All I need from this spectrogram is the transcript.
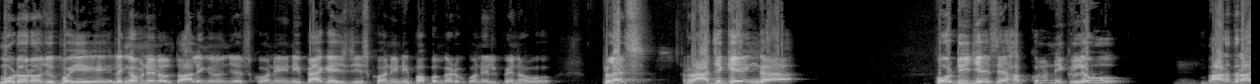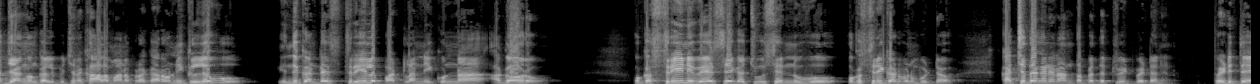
మూడో రోజు పోయి లింగమనేనులతో ఆలింగనం చేసుకొని నీ ప్యాకేజీ తీసుకొని నీ పబ్బం గడుపుకొని వెళ్ళిపోయినావు. ప్లస్ రాజకీయంగా పోటీ చేసే హక్కులు నీకు లేవు. భారత రాజ్యాంగం కల్పించిన కాలమాన ప్రకారం నీకు లేవు. ఎందుకంటే స్త్రీల పట్ల నీకున్న అగౌరవం. ఒక స్త్రీని వేసేగా చూసే నువ్వు ఒక స్త్రీ కడుపును పుట్టావు ఖచ్చితంగా నేను అంత పెద్ద ట్వీట్ పెట్టాను నేను. పెడితే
